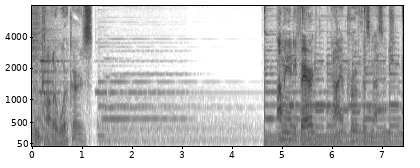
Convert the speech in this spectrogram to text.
blue-collar workers. I'm Andy Farag, and I approve this message.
